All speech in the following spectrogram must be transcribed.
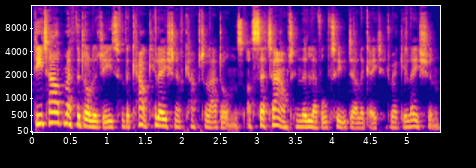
Detailed methodologies for the calculation of capital add-ons are set out in the Level 2 delegated regulation.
